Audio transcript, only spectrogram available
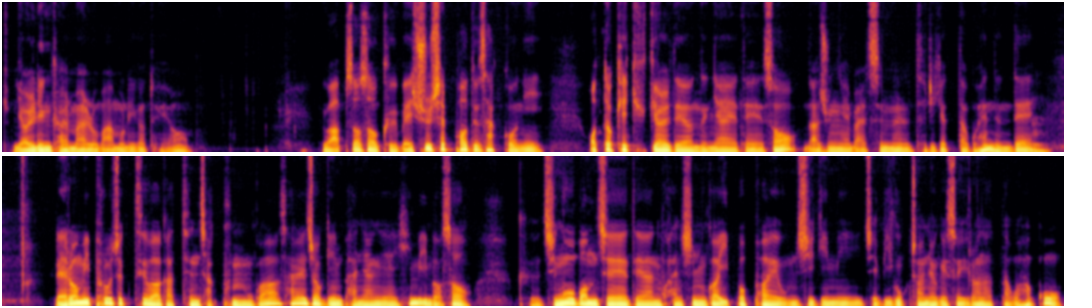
좀 열린 결말로 마무리가 돼요. 그리고 앞서서 그 매슈 셰퍼드 사건이 어떻게 귀결되었느냐에 대해서 나중에 말씀을 드리겠다고 했는데 음. 레러미 프로젝트와 같은 작품과 사회적인 반향에 힘입어서 그 증오 범죄에 대한 관심과 입법화의 움직임이 이제 미국 전역에서 일어났다고 하고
